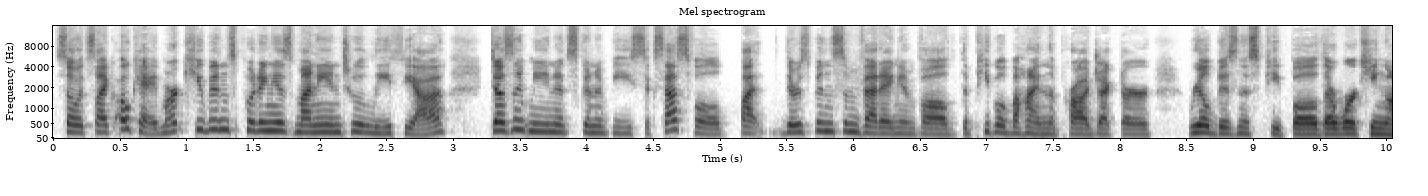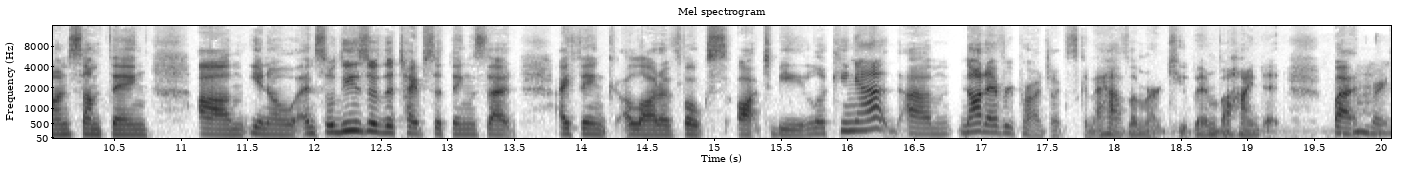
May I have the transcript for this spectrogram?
So it's like, okay, Mark Cuban's putting his money into Alethea. Doesn't mean it's going to be successful, but there's been some vetting involved. The people behind the project are real business people. They're working on something, um, you know, and so these are the types of things that I think a lot of folks ought to be looking at. Um, not every project's going to have a Mark Cuban behind it, but right,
